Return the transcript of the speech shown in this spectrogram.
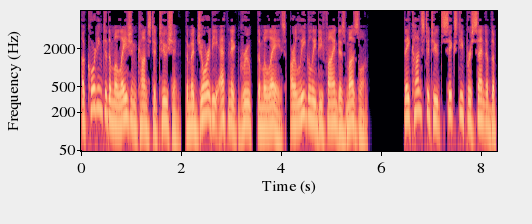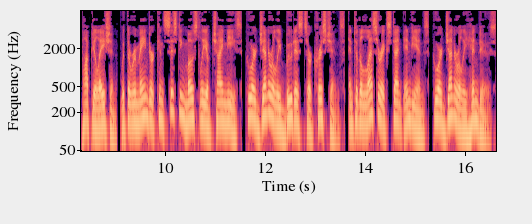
According to the Malaysian constitution, the majority ethnic group, the Malays, are legally defined as Muslim. They constitute 60% of the population, with the remainder consisting mostly of Chinese, who are generally Buddhists or Christians, and to the lesser extent Indians, who are generally Hindus.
